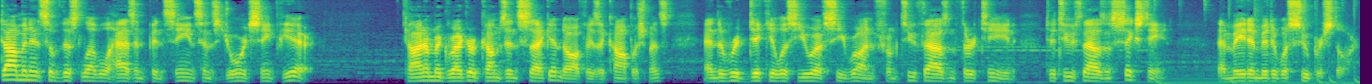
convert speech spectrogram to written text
Dominance of this level hasn't been seen since George St. Pierre. Conor McGregor comes in second off his accomplishments and the ridiculous UFC run from 2013 to 2016 that made him into a superstar.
